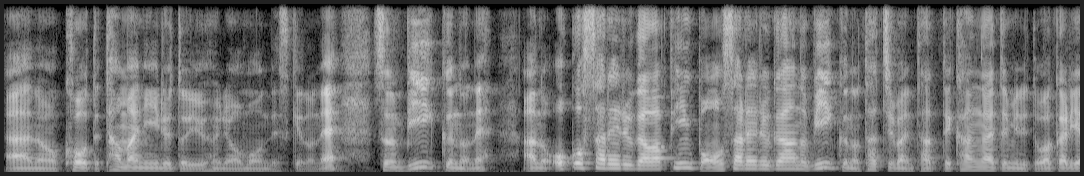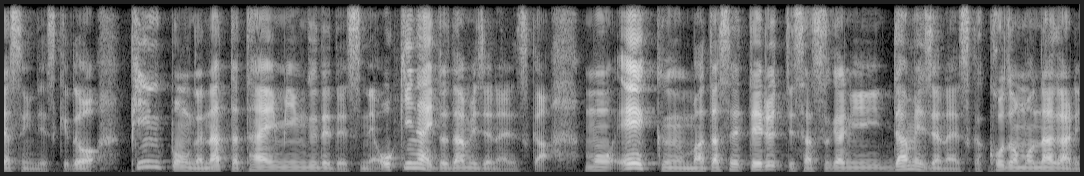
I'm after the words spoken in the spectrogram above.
あの、子ってたまにいるというふうに思うんですけどね。その B 君のね、あの、起こされる側、ピンポン押される側の B 君の立場に立って考えてみると分かりやすいんですけど、ピンポンが鳴ったタイミングでですね、起きないとダメじゃないですか。もう A 君待たせてるってさすがにダメじゃないですか。子供ながら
